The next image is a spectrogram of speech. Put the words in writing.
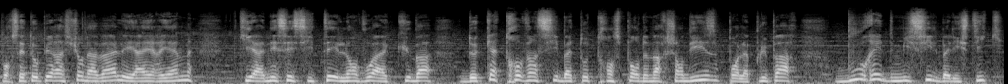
Pour cette opération navale et aérienne qui a nécessité l'envoi à Cuba de 86 bateaux de transport de marchandises, pour la plupart bourrés de missiles balistiques,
